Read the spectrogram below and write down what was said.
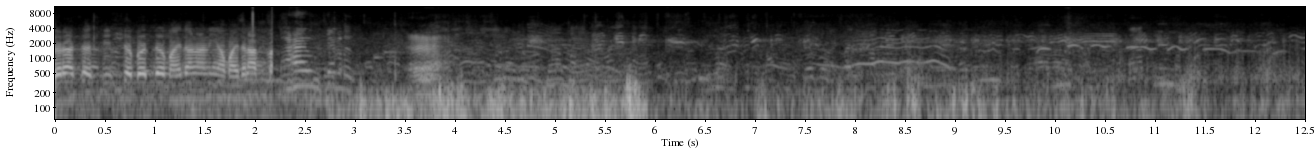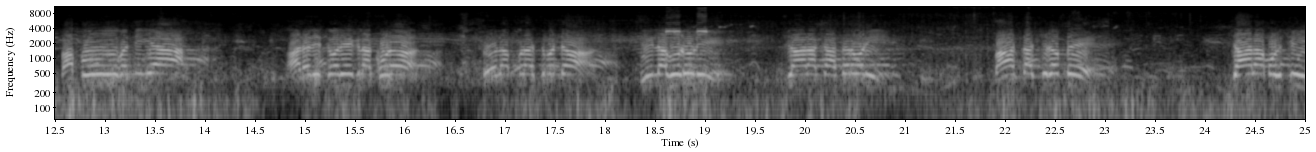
जराचं शिस्तबद्ध मैदान आणि या तुमच्याकडं बापू गती घ्या. अडतीस वर एक लाख खोड. दोन पळास मंडळ. तीन लाख गोडवली. चार कासरवाडी. पाच लाख शिरंबे. चार लाख मुळशी.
